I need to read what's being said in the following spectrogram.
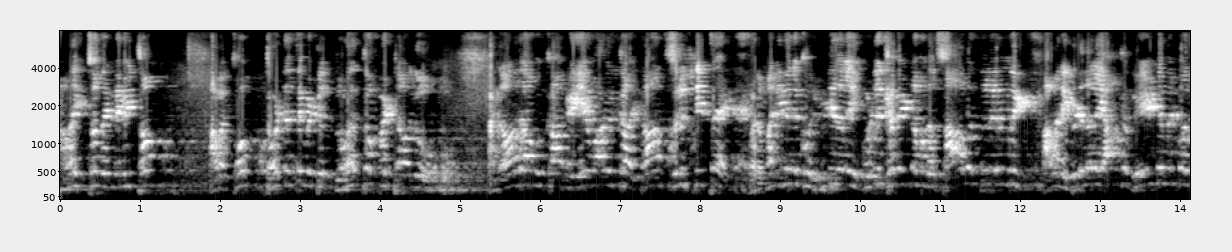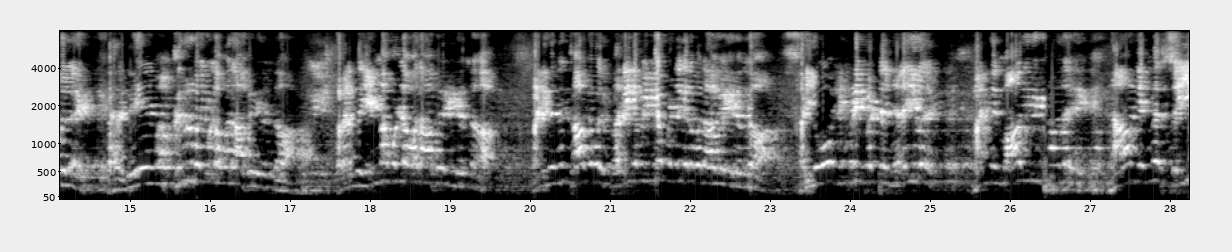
மறைத்ததை நினைத்தும். அவன் தோட்டத்தை விட்டு துரத்தப்பட்டாலும் அந்த ஆதாவுக்காக ஏவாளுக்காய் தான் சிருஷ்டித்த ஒரு மனிதனுக்கு ஒரு விடுதலை கொடுக்க வேண்டும் அந்த சாபத்திலிருந்து அவனை விடுதலையாக்க வேண்டும் என்பதில் தேவ கிரு கிருபை உள்ளவராக இருந்தார். அவர் அந்த எண்ணம் உள்ளவராக இருந்தார். மனிதனுக்காக அவர் பரிகமிக்கப்படுகிறவராக இருந்தார். ஐயோ இப்படிப்பட்ட நிலையில மனிதன் மாறிவிட்டாலே நான் என்ன செய்ய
